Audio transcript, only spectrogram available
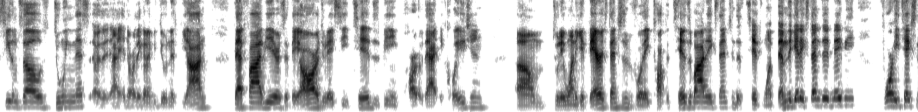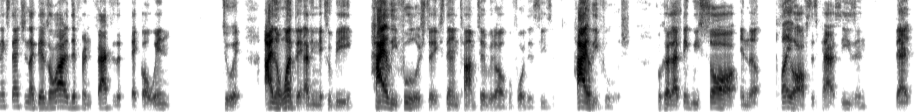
see themselves doing this? Are they, are they going to be doing this beyond that five years? If they are, do they see Thibs as being part of that equation? Um, do they want to get their extensions before they talk to Thibs about an extension? Does Thibs want them to get extended maybe before he takes an extension? Like, there's a lot of different factors that, that go in to it. I know one thing. I think Knicks would be highly foolish to extend Tom Thibodeau before this season. Highly foolish because I think we saw in the playoffs this past season that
